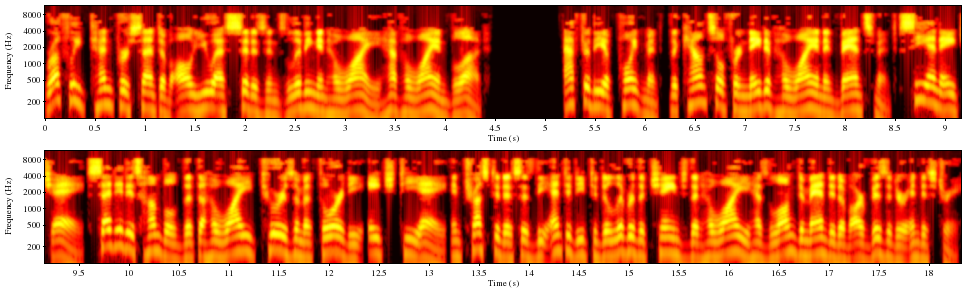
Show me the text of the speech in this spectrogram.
Roughly 10% of all U.S. citizens living in Hawaii have Hawaiian blood. After the appointment, the Council for Native Hawaiian Advancement CNHA, said it is humbled that the Hawaii Tourism Authority HTA, entrusted us as the entity to deliver the change that Hawaii has long demanded of our visitor industry.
